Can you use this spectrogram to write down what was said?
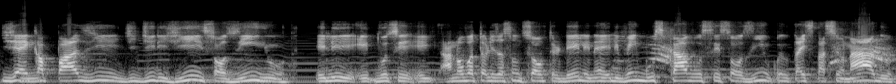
Que já é capaz de, de dirigir sozinho. Ele, você, a nova atualização de software dele, né? Ele vem buscar você sozinho quando está estacionado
